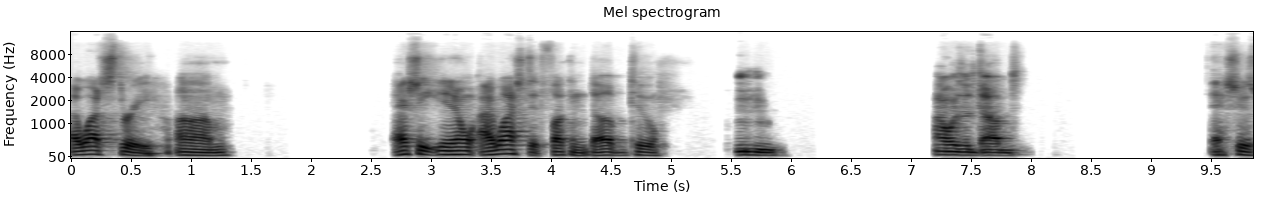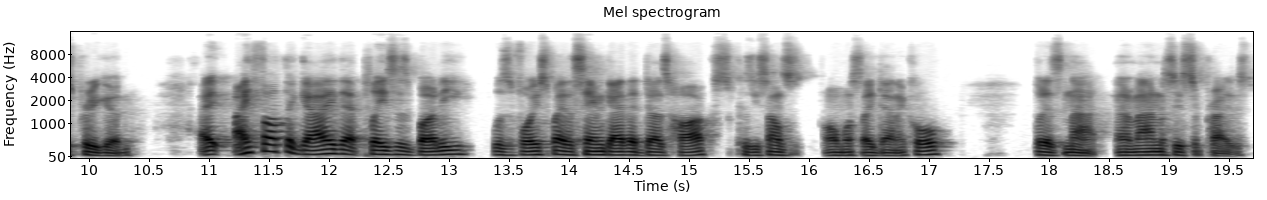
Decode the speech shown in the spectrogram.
I watched three. Um actually, you know, I watched it fucking dubbed too. hmm How was it dubbed? Actually, it was pretty good. I I thought the guy that plays his buddy was voiced by the same guy that does Hawks because he sounds almost identical, but it's not. And I'm honestly surprised.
